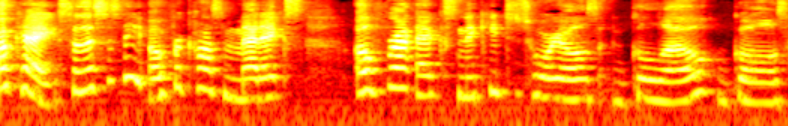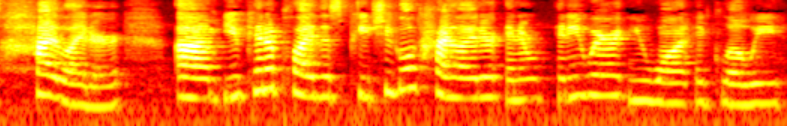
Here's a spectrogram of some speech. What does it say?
Okay, so this is the Ofra Cosmetics Ofra X Nikkie Tutorials Glow Goals Highlighter. Um, you can apply this peachy gold highlighter anywhere you want a glowy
